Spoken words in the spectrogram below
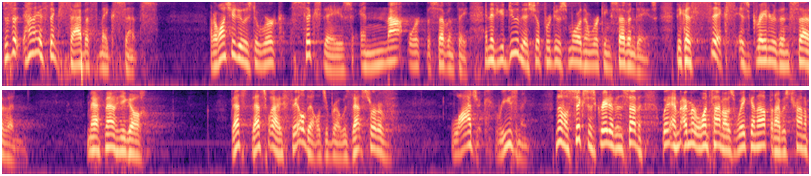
Does it, how many of us think Sabbath makes sense? What I want you to do is to work six days and not work the seventh day. And if you do this, you'll produce more than working seven days because six is greater than seven. Mathematically, you go, that's, that's why I failed algebra, was that sort of logic, reasoning. No, no, six is greater than seven. I remember one time I was waking up and I was trying to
